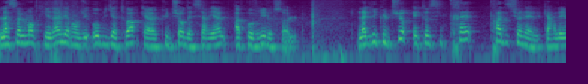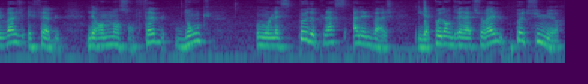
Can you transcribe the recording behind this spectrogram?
L'assolement triennal est rendu obligatoire car la culture des céréales appauvrit le sol. L'agriculture est aussi très traditionnelle car l'élevage est faible. Les rendements sont faibles, donc on laisse peu de place à l'élevage. Il y a peu d'engrais naturels, peu de fumure.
